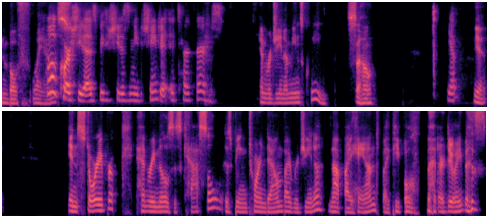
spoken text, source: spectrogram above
in both lands. Well, of course she does because she doesn't need to change it. It's her curse. And Regina means queen. So Yep. yeah. In Storybrooke, Henry Mills's castle is being torn down by Regina, not by hand, by people that are doing this.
